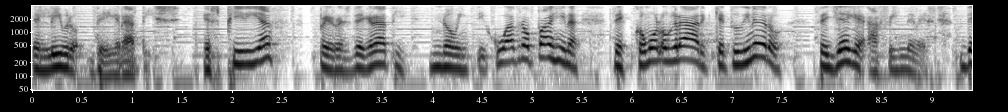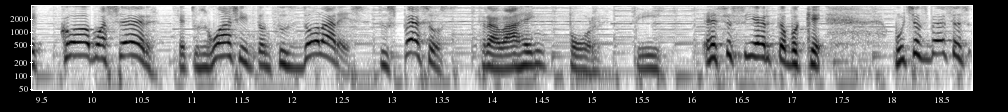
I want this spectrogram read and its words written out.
el libro de gratis. Es PDF, pero es de gratis. 94 páginas de cómo lograr que tu dinero te llegue a fin de mes. De cómo hacer que tus Washington, tus dólares, tus pesos trabajen por ti. Eso es cierto porque muchas veces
